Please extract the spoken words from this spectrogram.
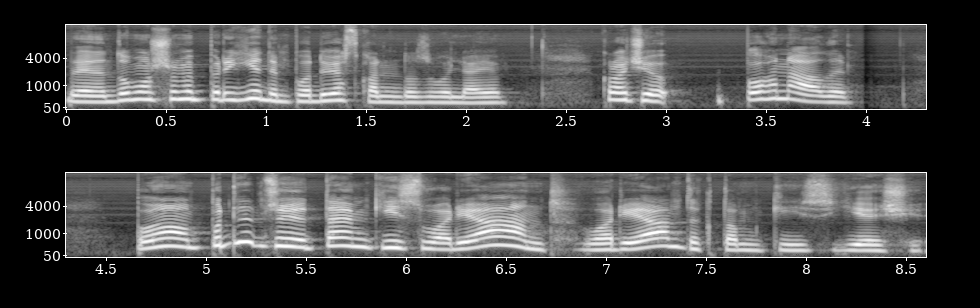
Блін, я думав, що ми переїдемо, подвіска не дозволяє. Коротше, погнали. Подивимося, там якийсь варіант. Варіантик там якийсь є ще.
